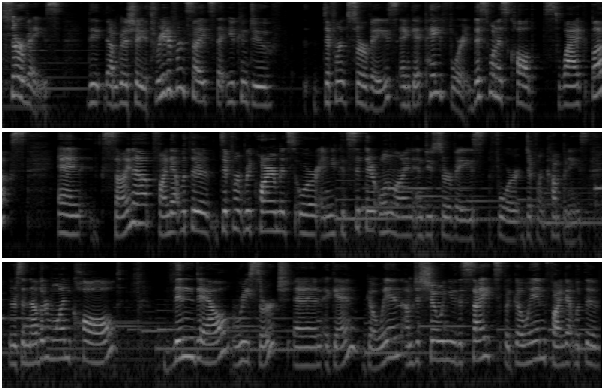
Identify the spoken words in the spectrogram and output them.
surveys the, I'm going to show you three different sites that you can do different surveys and get paid for it. This one is called Swag Bucks and sign up, find out what the different requirements are, and you can sit there online and do surveys for different companies. There's another one called Vindale Research, and again, go in. I'm just showing you the sites, but go in, find out what the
